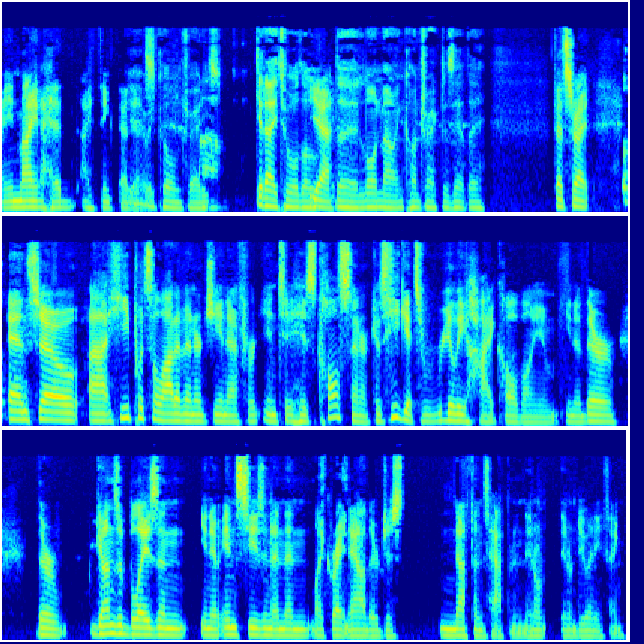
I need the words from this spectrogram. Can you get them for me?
in my head, I think that yeah, is. we call them tradies. Um, G'day to all the yeah. the lawn mowing contractors out there. That's right. And so uh, he puts a lot of energy and effort into his call center because he gets really high call volume. You know, they're they're guns ablazing, you know, in season, and then like right now they're just nothing's happening. They don't they don't do anything.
